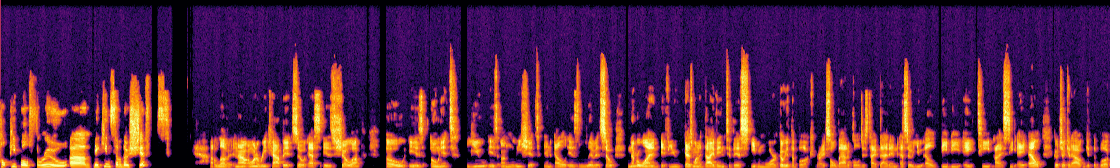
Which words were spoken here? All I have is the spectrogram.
help people through um, making some of those shifts. I love it. And I, I want to recap it. So S is show up, O is own it, U is unleash it, and L is live it. So, number one, if you guys want to dive into this even more, go get the book, right? Soulbatical, just type that in S O U L B B A T I C A L. Go check it out, get the book,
